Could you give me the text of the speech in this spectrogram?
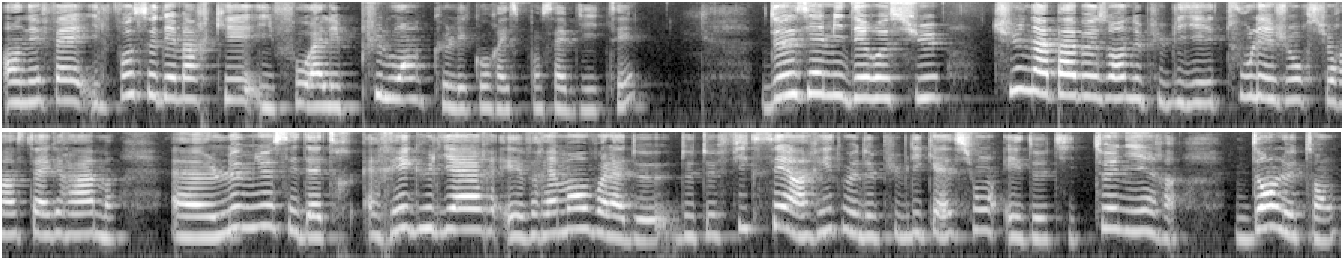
en effet, il faut se démarquer, il faut aller plus loin que l'éco-responsabilité. Deuxième idée reçue, tu n'as pas besoin de publier tous les jours sur Instagram. Euh, le mieux, c'est d'être régulière et vraiment voilà, de, de, te fixer un rythme de publication et de t'y tenir dans le temps.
